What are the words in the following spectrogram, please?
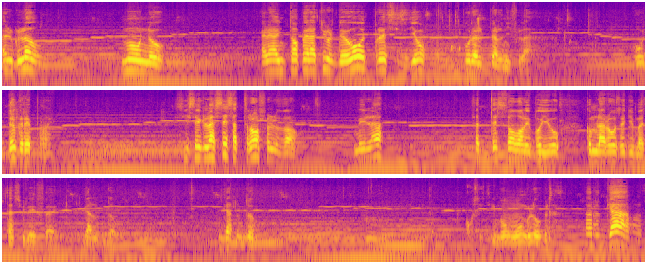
Elle glow. Mon eau. Elle a une température de haute précision pour le perniflard. Au degré près. Si c'est glacé, ça tranche le vent. Mais là, ça descend dans les boyaux comme la rosée du matin sur les feuilles. Garde donc. Garde donc. Oh, c'est bon, mon Claude? Regarde.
